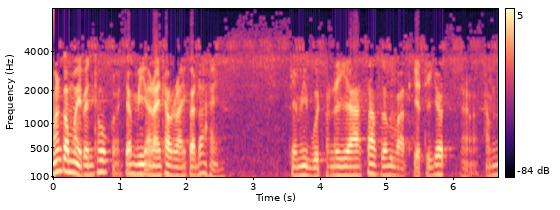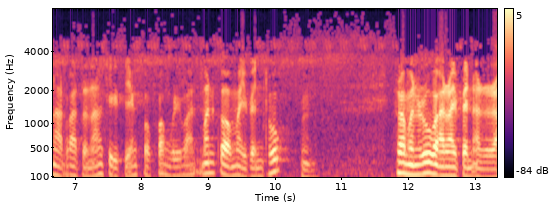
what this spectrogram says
มันก็ไม่เป็นทุกข์ จะมีอะไรเท่าไรก็ได้ จะมีบุตรภรรยาทรัพย์สมบัติเกียรติยศอำนาจวาสนาชื่อเสียงปกป้องบริวารมันก็ไม่เป็นทุกข์เพราะมันรู้ว่าอะไรเป็นอะไร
